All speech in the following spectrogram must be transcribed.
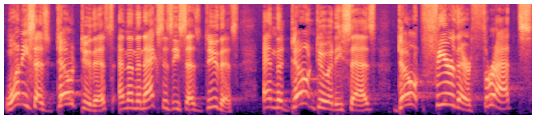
One, he says, don't do this. And then the next is he says, do this. And the don't do it, he says, don't fear their threats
